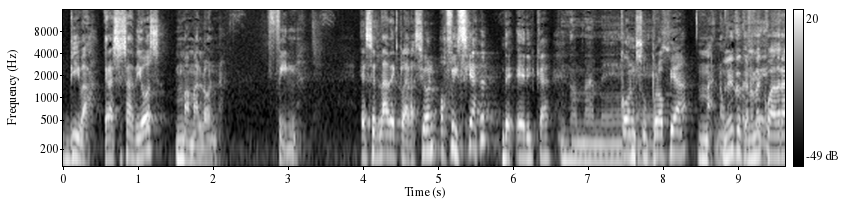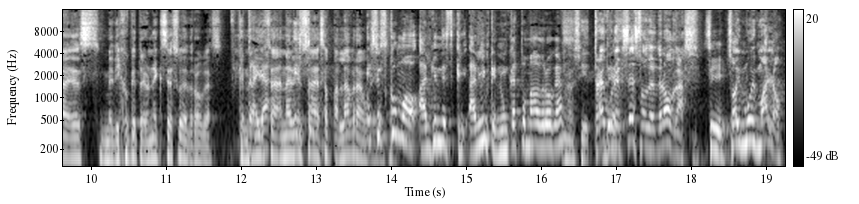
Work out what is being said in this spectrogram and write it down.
viva. Gracias a Dios, mamalón. Fin. Esa es la declaración oficial de Erika No mames. con su propia mano. Lo único que no me cuadra es, me dijo que traía un exceso de drogas. Que nadie, usa, nadie eso- usa esa palabra, güey. Eso es como alguien, descri- alguien que nunca ha tomado drogas. Así, traigo un exceso de drogas. Sí. Soy muy malo.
